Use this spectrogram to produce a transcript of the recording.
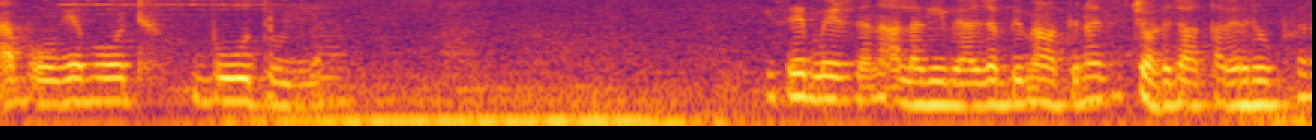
अब हो गया बहुत बहुत हो गया। इसे मेरे से ना अलग ही प्यार, जब भी मैं आती हूँ ना, इसे चढ़ जाता है मेरे ऊपर।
